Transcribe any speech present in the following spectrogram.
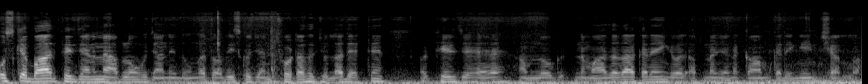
उसके बाद फिर जो है मैं आप लोगों को जाने दूँगा। तो अभी इसको जो है छोटा सा झूला देते हैं और फिर जो है हम लोग नमाज़ अदा करेंगे और अपना जो है ना काम करेंगे इनशाला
